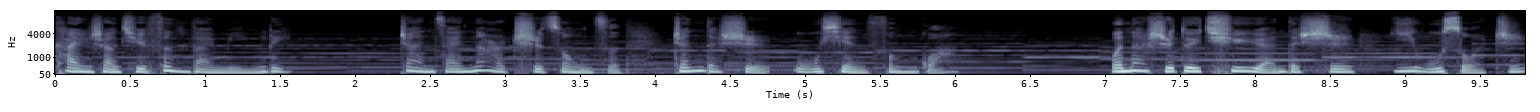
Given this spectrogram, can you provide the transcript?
看上去分外明丽。站在那儿吃粽子，真的是无限风光。我那时对屈原的诗一无所知，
